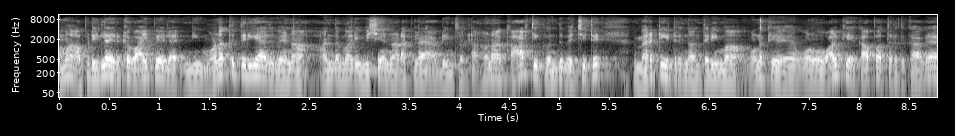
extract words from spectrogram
அம்மா அப்படிலாம் இருக்க வாய்ப்பே இல்லை. நீ உனக்கு தெரியாது வேணாம் அந்த மாதிரி விஷயம் நடக்கலை. அப்படின்னு சொல்லிட்டு. ஆனால் கார்த்திக் வந்து வச்சுட்டு மிரட்டிகிட்டு இருந்தான் தெரியுமா? உனக்கு உன் வாழ்க்கையை காப்பாற்றுறதுக்காக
